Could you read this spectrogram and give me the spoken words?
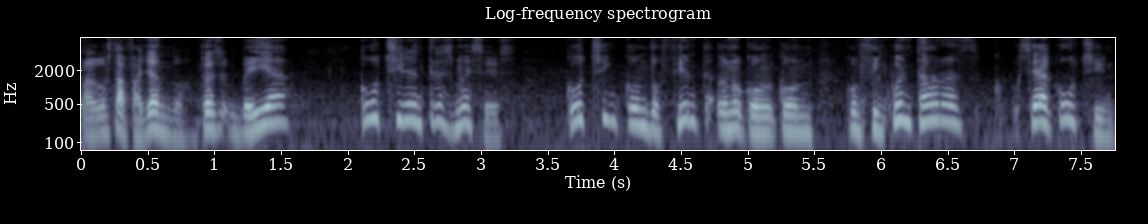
algo está fallando. Entonces veía coaching en tres meses, coaching con 200, no, con, con, con 50 horas, sea coaching.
